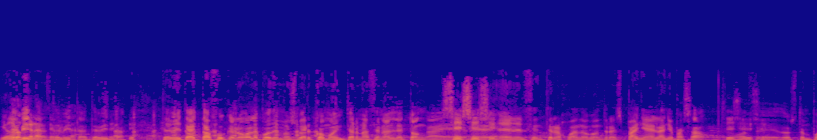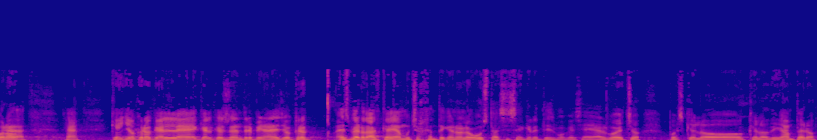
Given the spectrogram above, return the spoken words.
Yo creo que era Tevita, Tevita. Tevita, Tevita Tafu que luego le pudimos ver como internacional de Tonga en, Sí, sí, sí. en el central jugando contra España el año pasado Sí, sí, hace sí. dos temporadas o sea que yo creo que el eh, que el queso entre Pinares yo creo es verdad que haya mucha gente que no le gusta ese secretismo que si hay algo hecho pues que lo que lo digan pero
